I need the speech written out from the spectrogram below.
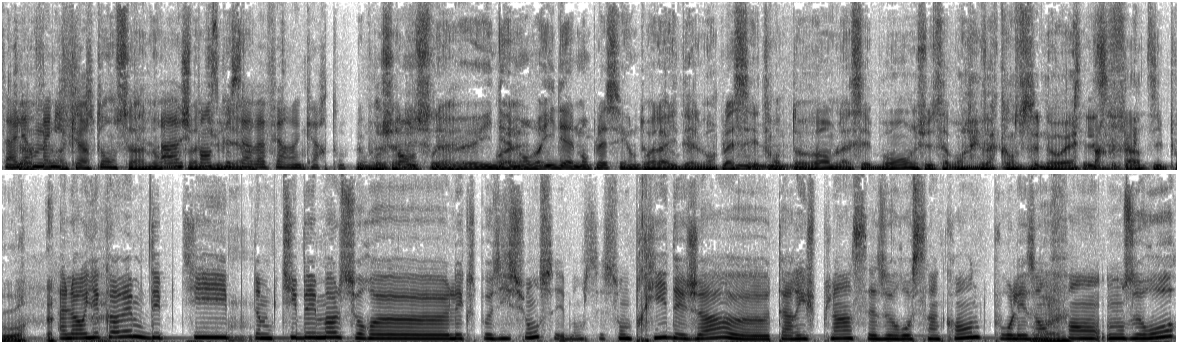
ça a l'air magnifique. Un carton, ça, non ah, je pense que ça va faire un carton. Le Je prochain pense, Disney. ouais, Ouais. idéalement, placé en tout Voilà, cas. idéalement placé, 30 novembre, là c'est bon, juste avant les vacances de Noël, c'est parti pour. Alors, il y a quand même des petits, un petit bémol sur euh, l'exposition. C'est bon, c'est son prix déjà. euh, tarif plein 16,50 euros. Pour les Ouais. enfants, 11 euros.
